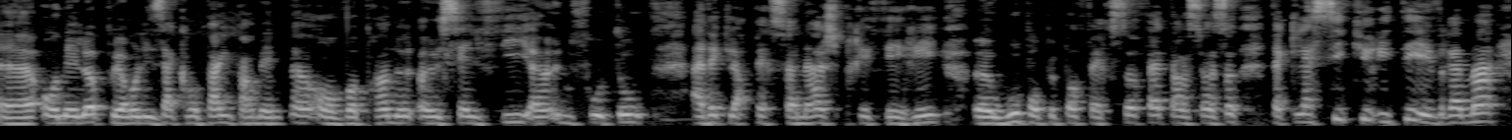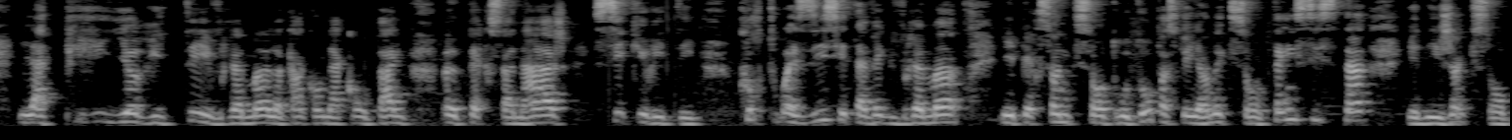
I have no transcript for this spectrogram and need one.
Euh, on est là, puis on les accompagne par même temps. On va prendre un, selfie, une photo avec leur personnage préféré. Euh, whoop, on peut pas faire ça. Fais attention à ça. Fait que la sécurité est vraiment la priorité, vraiment, là, quand on accompagne un personnage. Sécurité. Courtoisie, c'est avec vraiment les personnes qui sont autour parce qu'il y en a qui sont insistants. Il y a des gens qui sont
